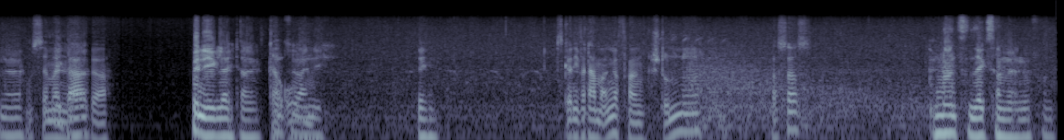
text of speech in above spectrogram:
Ne. Wo ist denn mein Egal. Lager? Bin eh gleich da. Kannst du oben. eigentlich sehen. Weiß gar nicht, wann haben wir angefangen? Stunde? Was ist das? 1906 haben wir angefangen.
